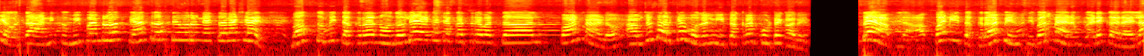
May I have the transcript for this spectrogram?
ठेवता आणि तुम्ही पण रोज त्याच रस्त्यावरून येता ना शाळेत मग तुम्ही तक्रार नोंदवली आहे का त्या कचऱ्याबद्दल पण मॅडम आमच्यासारख्या मुलांनी तक्रार कुठे करेल ते आपला आपण ही तक्रार प्रिन्सिपल मॅडमकडे करायला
